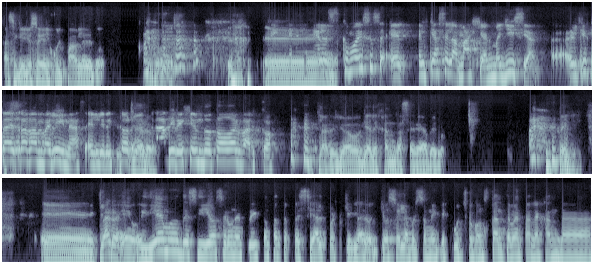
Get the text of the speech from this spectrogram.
así que yo soy el culpable de todo. Eh, ¿Cómo dices? El, que hace la magia, el magician, el que está detrás de bambalinas, el director que está dirigiendo todo el barco. Claro, yo hago que Alejandra se vea, pero. Eh, claro, eh, hoy día hemos decidido hacer una entrevista un tanto especial porque, claro, yo soy la persona que escucho constantemente a Alejandra,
